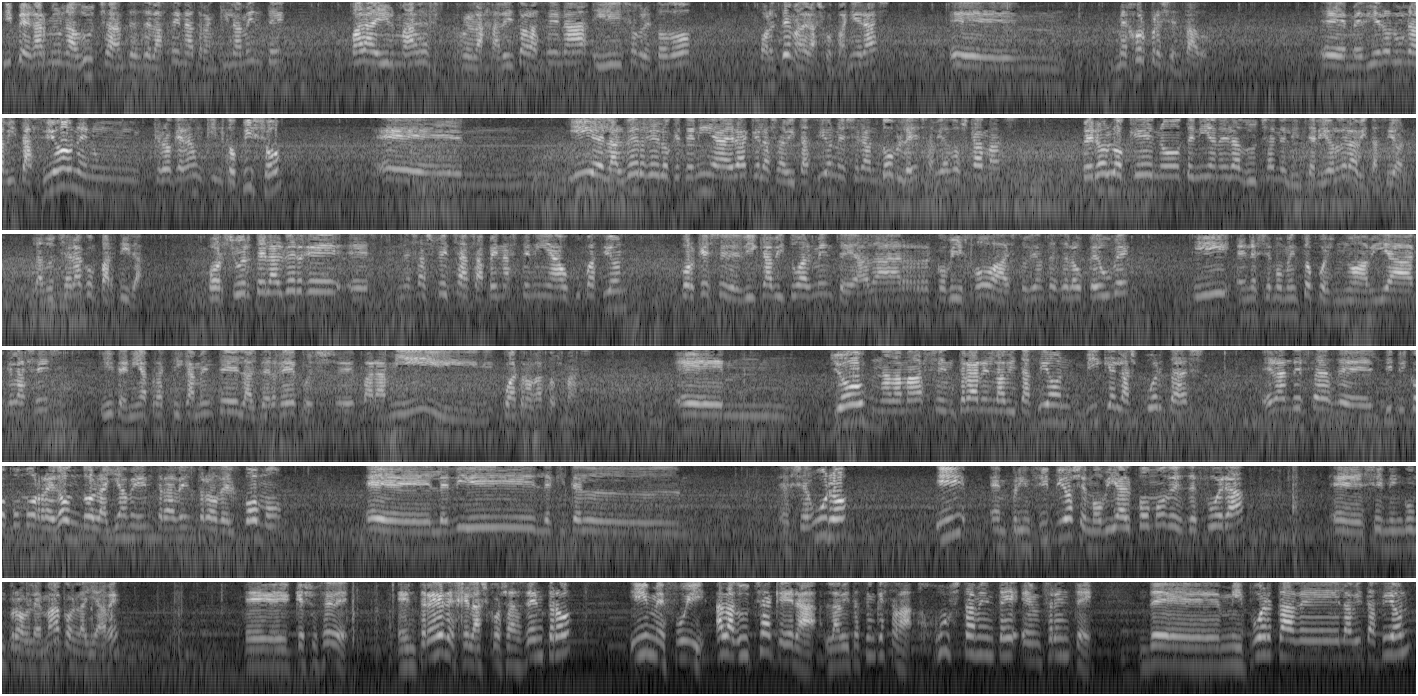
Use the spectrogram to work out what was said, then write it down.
y pegarme una ducha antes de la cena tranquilamente para ir más relajadito a la cena y sobre todo por el tema de las compañeras mejor presentado. Eh, me dieron una habitación en un, creo que era un quinto piso. Eh, y el albergue lo que tenía era que las habitaciones eran dobles, había dos camas, pero lo que no tenían era ducha en el interior de la habitación. La ducha era compartida. Por suerte el albergue en esas fechas apenas tenía ocupación porque se dedica habitualmente a dar cobijo a estudiantes de la UPV y en ese momento pues no había clases y tenía prácticamente el albergue pues eh, para mí y cuatro gatos más. Eh, yo nada más entrar en la habitación vi que las puertas eran de estas del típico pomo redondo, la llave entra dentro del pomo, eh, le di, le quité el, el seguro y en principio se movía el pomo desde fuera eh, sin ningún problema con la llave. Eh, ¿Qué sucede? Entré, dejé las cosas dentro y me fui a la ducha, que era la habitación que estaba justamente enfrente de mi puerta de la habitación,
